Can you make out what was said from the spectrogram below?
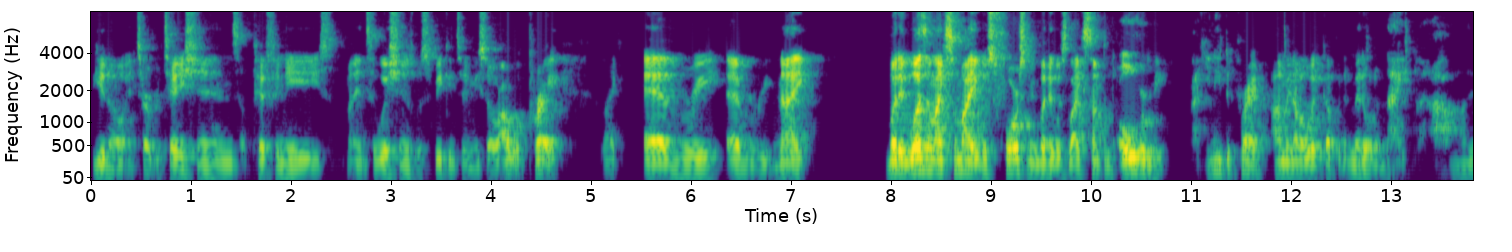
you know, interpretations, epiphanies, my intuitions were speaking to me. So I would pray like every every night but it wasn't like somebody was forcing me, but it was like something over me. Like you need to pray. I mean, I would wake up in the middle of the night, like, oh,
